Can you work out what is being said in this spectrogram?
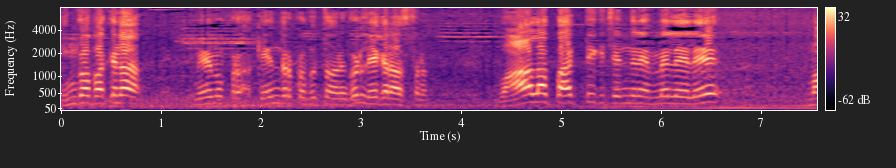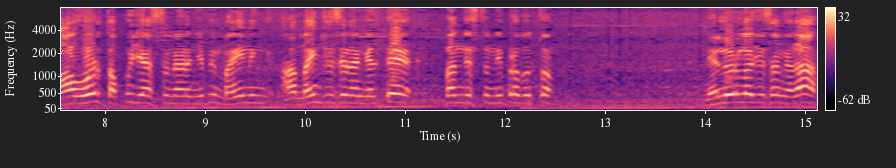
ఇంకో పక్కన మేము ప్ర- కేంద్ర ప్రభుత్వానికి కూడా లేఖ రాస్తున్నాం. వాళ్ళ పార్టీకి చెందిన ఎమ్మెల్యేలే మా ఓడు తప్పు చేస్తున్నాడని చెప్పి మైనింగ్ ఆ మైన్ చూసేదానికి వెళ్తే బంధిస్తుంది ప్రభుత్వం. నెల్లూరులో చూసాం కదా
